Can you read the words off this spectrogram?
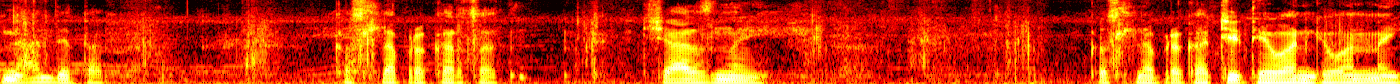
ज्ञान देतात. कसल्या प्रकारचा चार्ज नाही. कसल्या प्रकारची देवाणघेवाण नाही.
